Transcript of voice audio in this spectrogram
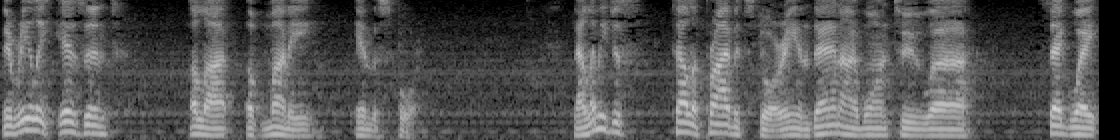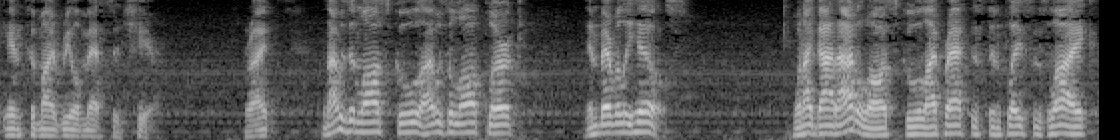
there really isn't a lot of money in the sport. Now, let me just tell a private story, and then I want to uh, segue into my real message here. Right? When I was in law school, I was a law clerk in Beverly Hills. When I got out of law school, I practiced in places like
